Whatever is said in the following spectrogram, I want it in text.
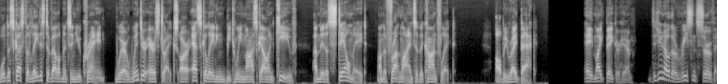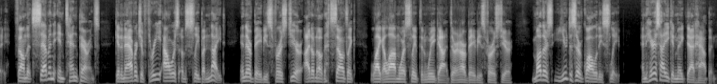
we'll discuss the latest developments in Ukraine, where winter airstrikes are escalating between Moscow and Kiev amid a stalemate on the front lines of the conflict. I'll be right back. Hey, Mike Baker here. Did you know that a recent survey found that 7 in 10 parents get an average of 3 hours of sleep a night in their baby's first year? I don't know, that sounds like like a lot more sleep than we got during our baby's first year. Mothers, you deserve quality sleep. And here's how you can make that happen.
